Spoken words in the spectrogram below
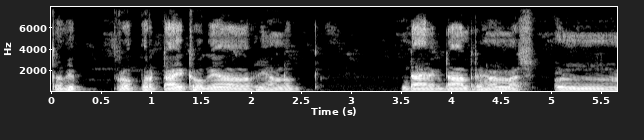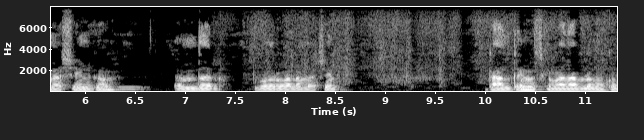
तो अभी प्रॉपर टाइट हो गया और अभी हम लोग डायरेक्ट डाल रहे हैं मश मशीन को, अंदर बोर वाला मशीन डालते हैं, उसके बाद आप लोगों को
